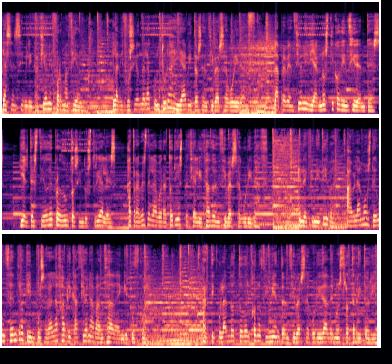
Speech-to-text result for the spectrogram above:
la sensibilización y formación, la difusión de la cultura y hábitos en ciberseguridad, la prevención y diagnóstico de incidentes, y el testeo de productos industriales a través del laboratorio especializado en ciberseguridad. En definitiva, hablamos de un centro que impulsará la fabricación avanzada en Guipúzcoa, articulando todo el conocimiento en ciberseguridad de nuestro territorio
